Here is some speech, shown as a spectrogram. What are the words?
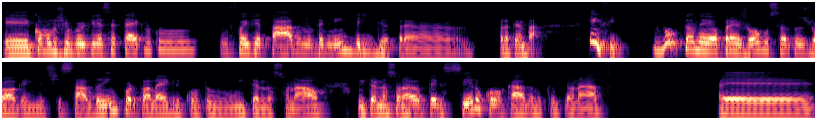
E como Luxemburgo queria ser técnico, foi vetado, não teve nem briga para tentar. Enfim, voltando aí ao pré-jogo, o Santos joga neste sábado em Porto Alegre contra o Internacional. O Internacional é o terceiro colocado no campeonato. É,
